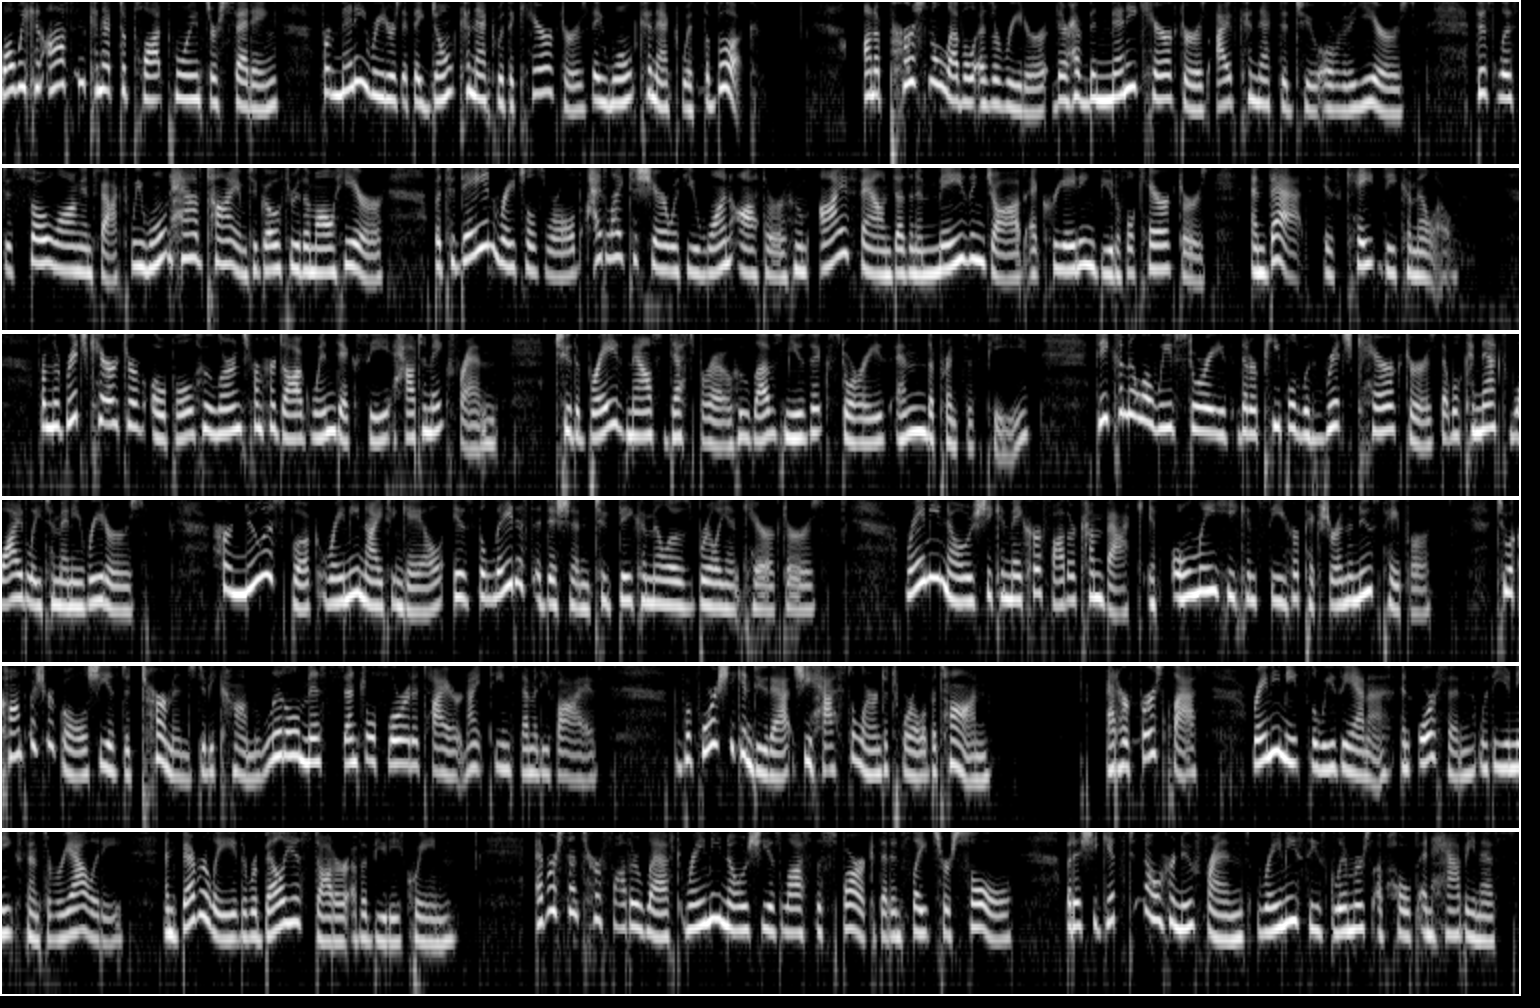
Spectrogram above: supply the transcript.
While we can often connect to plot points or setting, for many readers, if they don't connect with the characters, they won't connect with the book. On a personal level as a reader, there have been many characters I've connected to over the years. This list is so long, in fact, we won't have time to go through them all here. But today in Rachel's World, I'd like to share with you one author whom I've found does an amazing job at creating beautiful characters, and that is Kate DiCamillo. From the rich character of Opal, who learns from her dog Winn Dixie how to make friends, to the brave mouse Despereaux, who loves music, stories, and the Princess Pea, DiCamillo weaves stories that are peopled with rich characters that will connect widely to many readers. Her newest book, Raymie Nightingale, is the latest addition to DiCamillo's brilliant characters. Raymie knows she can make her father come back if only he can see her picture in the newspaper. To accomplish her goal, she is determined to become Little Miss Central Florida Tire 1975. But before she can do that, she has to learn to twirl a baton. At her first class, Raymie meets Louisiana, an orphan with a unique sense of reality, and Beverly, the rebellious daughter of a beauty queen. Ever since her father left, Raymie knows she has lost the spark that inflates her soul. But as she gets to know her new friends, Raymie sees glimmers of hope and happiness.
